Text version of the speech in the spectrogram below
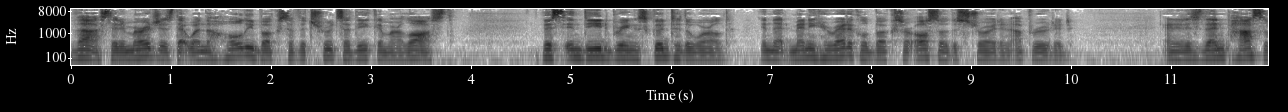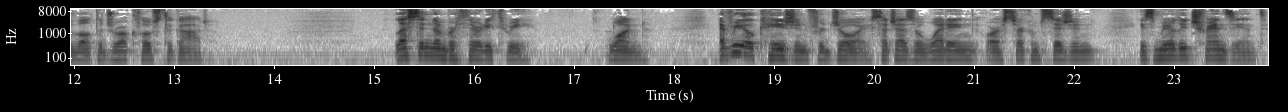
Thus, it emerges that when the holy books of the true tzaddikim are lost, this indeed brings good to the world, in that many heretical books are also destroyed and uprooted, and it is then possible to draw close to God. Lesson number 33 1. Every occasion for joy, such as a wedding or a circumcision, is merely transient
